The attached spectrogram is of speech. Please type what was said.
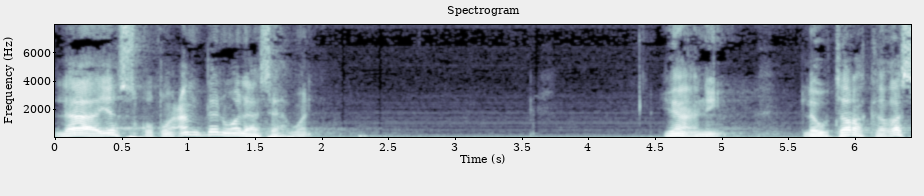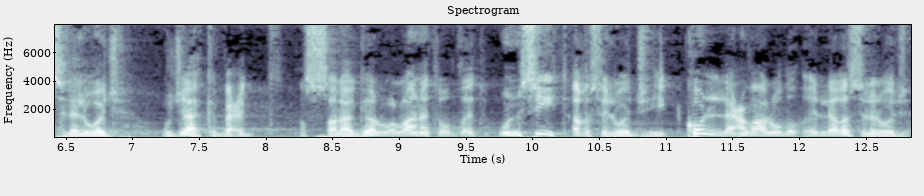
لا يسقط عمدا ولا سهوا. يعني لو ترك غسل الوجه وجاك بعد الصلاة قال والله أنا توضيت ونسيت أغسل وجهي. كل أعضاء الوضوء إلا غسل الوجه.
